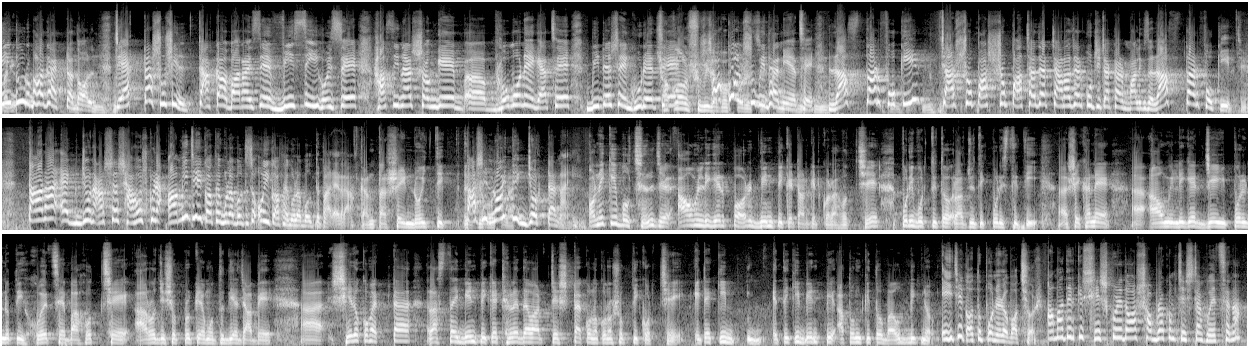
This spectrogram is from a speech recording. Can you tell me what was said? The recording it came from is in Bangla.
কি দুর্ভাগা একটা দল যে একটা সুশীল টাকা বাড়াইছে ভিসি হইছে হাসিনার সঙ্গে ভ্রমণে গেছে বিদেশে ঘুরেছে সকল সুবিধা সকল সুবিধা নিয়েছে। রাস্তার ফকির চারশো পাঁচশো পাঁচ হাজার চার হাজার কোটি টাকার মালিক রাস্তার ফকির। তারা একজন আসা সাহস করে আমি যে কথাগুলো বলতেছি ওই কথাগুলো বলতে পারে না। কারণ তার সেই নৈতিক তার সে জোর নাই। নৈতিক জোরটা নাই। অনেকেই বলছেন যে আওয়ামী লীগের পর বিএনপিকে টার্গেট করা হচ্ছে পরিবর্তিত রাজনৈতিক পরিস্থিতি। সেখানে আওয়ামী লীগের যেই পরিণতি হয়েছে বা হচ্ছে আরও যেসব প্রক্রিয়ার মধ্যে দিয়ে যাবে আহ, সেরকম একটা রাস্তায় বিএনপিকে ঠেলে দেওয়ার চেষ্টা কোনো কোনো শক্তি করছে। এটা কি এতে কি বিএনপি আতঙ্কিত বা উদ্বিগ্ন? এই যে গত পনেরো বছর আমাদেরকে শেষ করে দেওয়ার সব রকম চেষ্টা হয়েছে না।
